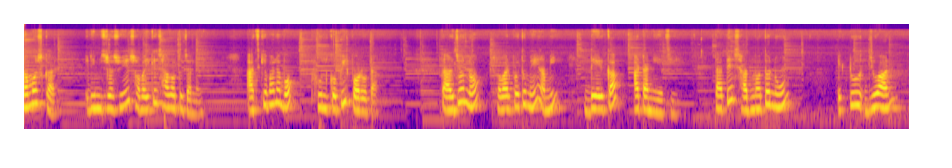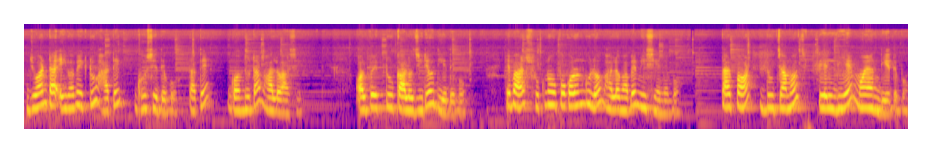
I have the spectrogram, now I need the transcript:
নমস্কার রিমস রসুইয়ে সবাইকে স্বাগত জানাই। আজকে বানাবো ফুলকপির পরোটা। তার জন্য সবার প্রথমে আমি দেড় কাপ আটা নিয়েছি। তাতে স্বাদমতো নুন, একটু জোয়ান, জোয়ানটা এইভাবে একটু হাতে ঘষে দেব, তাতে গন্ধটা ভালো আসে। অল্প একটু কালো জিরেও দিয়ে দেব। এবার শুকনো উপকরণগুলো ভালোভাবে মিশিয়ে নেব। তারপর দু চামচ তেল দিয়ে ময়ান দিয়ে দেবো।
